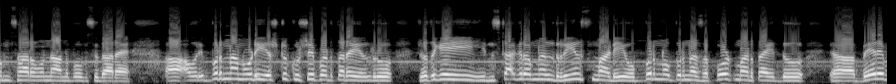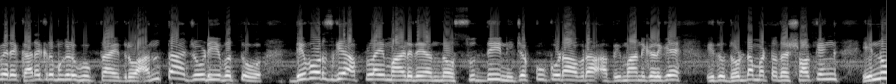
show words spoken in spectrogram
ಸಂಸಾರವನ್ನು ಅನುಭವಿಸಿದ್ದಾರೆ. ಅವರಿಬ್ಬರನ್ನ ನೋಡಿ ಎಷ್ಟು ಖುಷಿ ಪಡ್ತಾರೆ ಎಲ್ಲರೂ ಜೊತೆಗೆ ಈ ಇನ್ಸ್ಟಾಗ್ರಾಮ್ನಲ್ಲಿ ರೀಲ್ಸ್ ಮಾಡಿ ಒಬ್ಬರನ್ನೊಬ್ಬರನ್ನ ಸಪೋರ್ಟ್ ಮಾಡ್ತಾ ಇದ್ದು ಬೇರೆ ಬೇರೆ ಕಾರ್ಯಕ್ರಮಗಳಿಗೆ ಹೋಗ್ತಾ ಇದ್ರು. ಅಂತ ಜೋಡಿ ಇವತ್ತು ಡಿವೋರ್ಸ್ಗೆ ಅಪ್ಲೈ ಮಾಡಿದೆ ಅನ್ನೋ ಸುದ್ದಿ ನಿಜಕ್ಕೂ ಕೂಡ ಅವರ ಅಭಿಮಾನಿಗಳಿಗೆ ಇದು ದೊಡ್ಡ ಮಟ್ಟದ ಶಾಕಿಂಗ್ ಇನ್ನೂ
